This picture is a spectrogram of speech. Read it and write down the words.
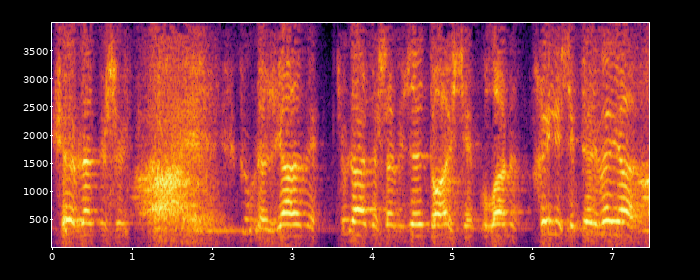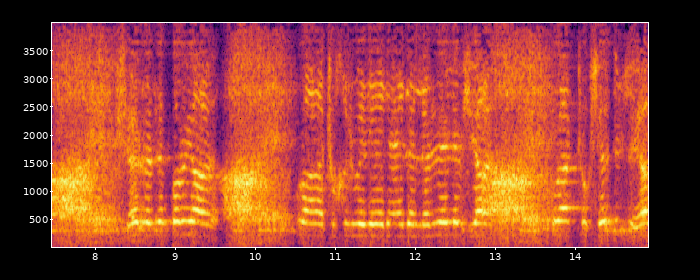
şereflendirsin. Cümlemiz ya Rabbi, cümle bize dua isteyen kullarını hayırlı istekleri ver ya. Şerlerden koru ya. Kur'an'a çok eden edenlerin eylemiş ya. Kur'an çok sevdirirse ya.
